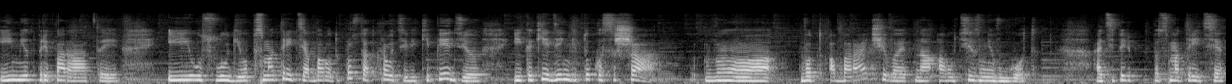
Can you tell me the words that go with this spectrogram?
и медпрепараты, и услуги. Вы посмотрите обороты, просто откройте Википедию, и какие деньги только США вот оборачивает на аутизме в год. А теперь посмотрите,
